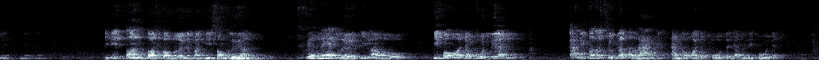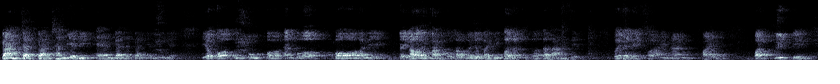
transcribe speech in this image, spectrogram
เนี่ยเนี่ยเนี่ยทีนี้ตอนตอนประเมินเนี่ยมันมีสองเรื่อง เรื่องแรกเลยที่เราที่พออจะพูดเรื่อง การวิเคราะห์หลักสูตรก้าวตารางเนี่ยท่านพออจะพูดแต่ยังไม่ได้พูดเนี่ย การจัดการชั้นเรียนนี่แผนการจัดการเรียนรู้เนี่ย เดี๋ยวพอคุณครูพอท่านผู้พออเนกไปเล่าให้ฟังพวกเราก็จะไปวิเคราะห์หลักสูตรตารางเสร็จ ก็จะได้ไฟล์นั่นไปบันทึกเป็นแผ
